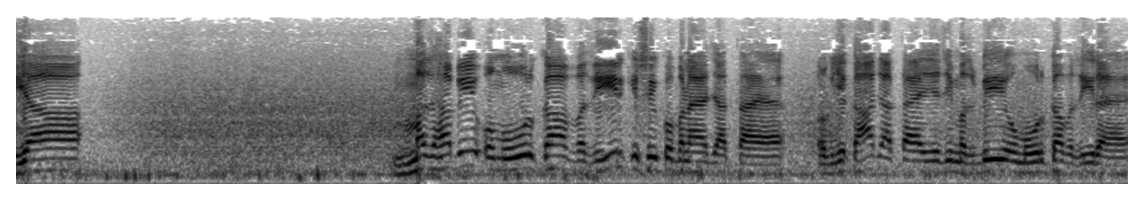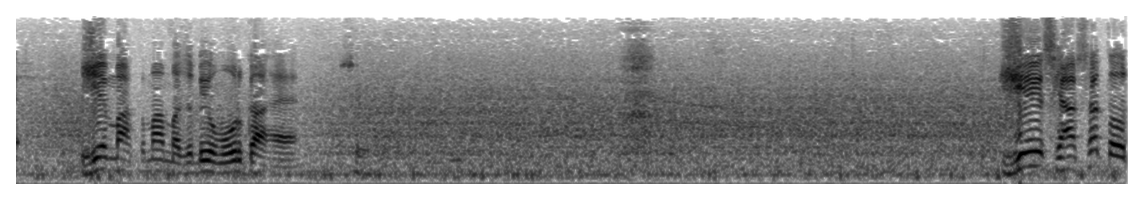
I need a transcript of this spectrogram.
یا مذہبی امور کا وزیر کسی کو بنایا جاتا ہے، اور یہ کہا جاتا ہے، یہ جی مذہبی امور کا وزیر ہے، یہ محکمہ مذہبی امور کا ہے یہ سیاست اور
